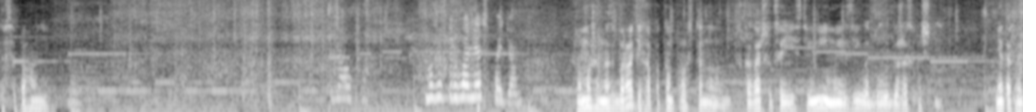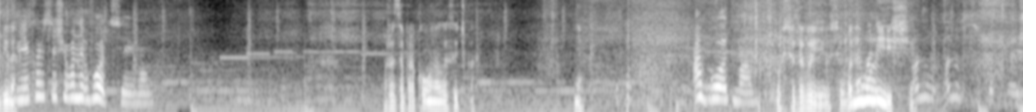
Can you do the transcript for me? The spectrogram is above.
Це все погані? Жалко. Может, в другой лес пойдем? Ми можемо назбирати їх, а потім просто ну, сказати, що це їстівні, і ми їх з'їли, були дуже смачні. Ні, так не піде? Мне кажется, що вони... Вот цей, мам. Може це бракована лисичка? Ні. А вот, мам. Ось диви, ось вони малі ще. А ну, а ну, сфоткай.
